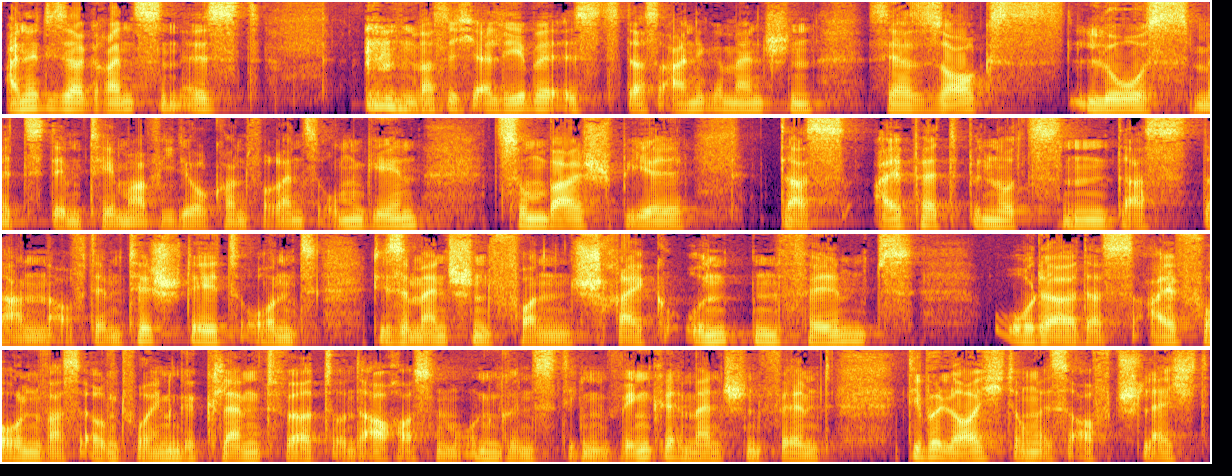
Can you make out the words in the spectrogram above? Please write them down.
Eine dieser Grenzen ist, was ich erlebe, ist, dass einige Menschen sehr sorgslos mit dem Thema Videokonferenz umgehen. Zum Beispiel das iPad benutzen, das dann auf dem Tisch steht und diese Menschen von schräg unten filmt oder das iPhone, was irgendwo hingeklemmt wird und auch aus einem ungünstigen Winkel Menschen filmt. Die Beleuchtung ist oft schlecht,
